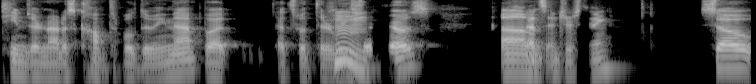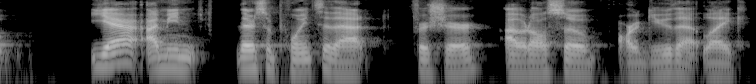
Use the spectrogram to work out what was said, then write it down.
teams are not as comfortable doing that. But that's what their hmm. research shows. Um, that's interesting. So yeah, I mean, there's a point to that for sure. I would also argue that like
